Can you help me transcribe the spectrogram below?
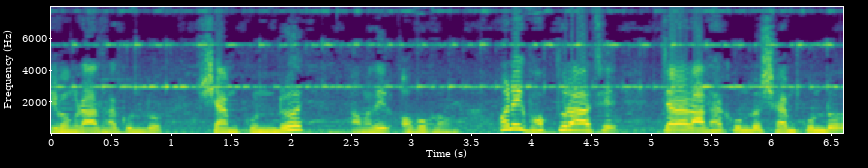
এবং রাধাকুণ্ড শ্যামকুণ্ড, আমাদের অবগমন অনেক ভক্তরা আছে যারা রাধাকুণ্ড, শ্যামকুণ্ড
